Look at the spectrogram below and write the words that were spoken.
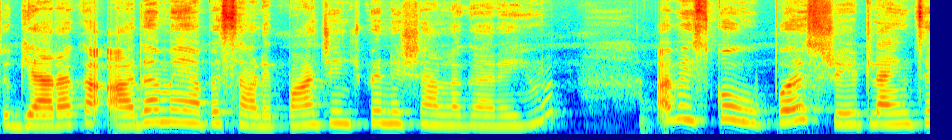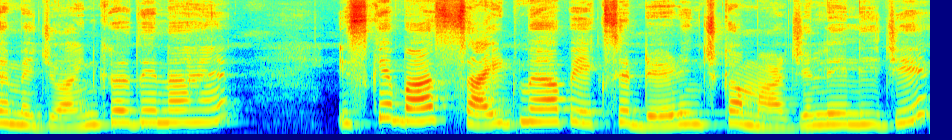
तो ग्यारह का आधा मैं यहाँ पे साढ़े पाँच इंच पे निशान लगा रही हूँ। अब इसको ऊपर स्ट्रेट लाइन से हमें ज्वाइन कर देना है। इसके बाद साइड में आप एक से डेढ़ इंच का मार्जिन ले लीजिए।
